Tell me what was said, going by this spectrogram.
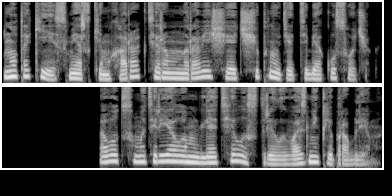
Но такие, с мерзким характером, норовящие отщипнуть от тебя кусочек. А вот с материалом для тела стрелы возникли проблемы.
